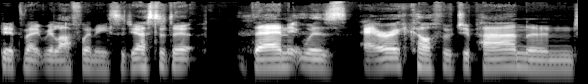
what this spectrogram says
did make me laugh when he suggested it. Then it was Eric off of Japan and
